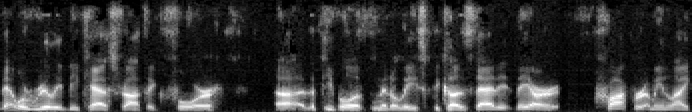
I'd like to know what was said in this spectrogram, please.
that will really be catastrophic for uh, the people of the Middle East because that is, they are proper. I mean, like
